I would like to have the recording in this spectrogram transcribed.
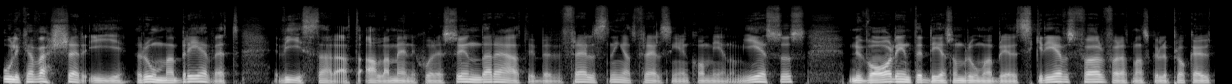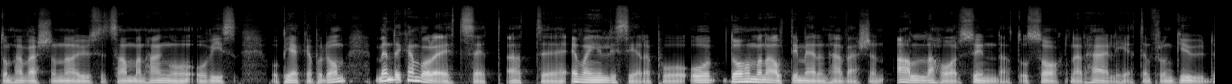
olika verser i romabrevet visar att alla människor är syndare, att vi behöver frälsning, att frälsningen kom genom Jesus. Nu var det inte det som romabrevet skrevs för, för att man skulle plocka ut de här verserna ur sitt sammanhang och, och, vis, och peka på dem. Men det kan vara ett sätt att eh, evangelisera på och då har man alltid med den här versen. Alla har syndat och saknar härligheten från Gud.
